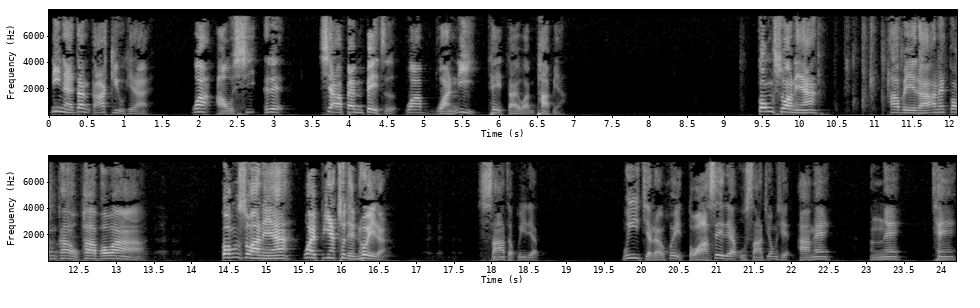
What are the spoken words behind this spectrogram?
你若当甲我救起来，我后世迄个下半辈子，我愿意替台湾拍拼。讲煞尔。啊袂啦，安尼讲较有拍破啊！讲煞尔，我边出现火啦，三十几粒，每一粒火大细粒有三种色，红的、黄的、青，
